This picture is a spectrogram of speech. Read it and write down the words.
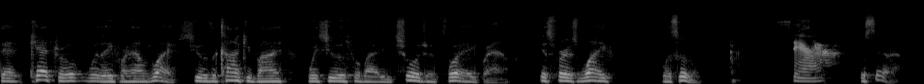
that Keturah was Abraham's wife. She was a concubine, which she was providing children for Abraham. His first wife was who? Sarah. Was Sarah.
